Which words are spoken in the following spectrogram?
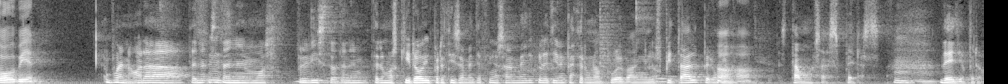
Todo bien. Bueno, ahora ten- tenemos previsto, tenem- tenemos que ir hoy, precisamente fuimos al médico y le tienen que hacer una prueba en el hospital, pero bueno, Ajá. estamos a esperas de ello, pero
